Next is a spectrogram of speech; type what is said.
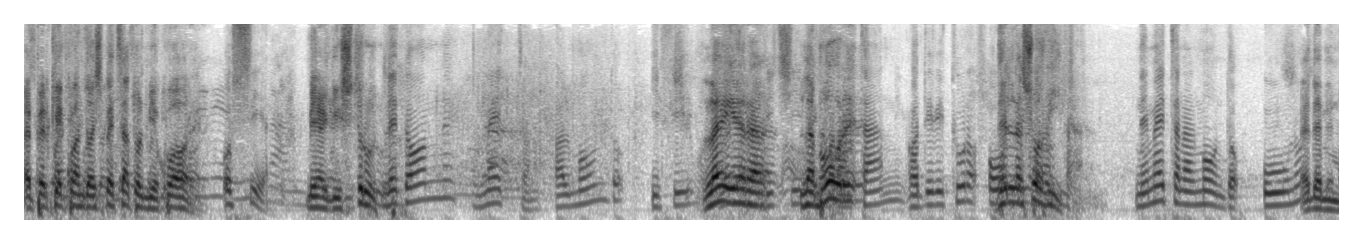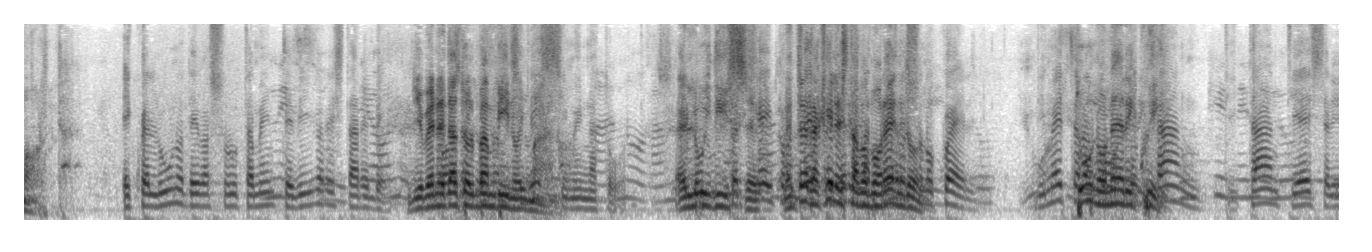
è perché quando hai spezzato il mio cuore ossia mi hai distrutto. le donne mettono al mondo i figli Lei era l'amore 40 anni o addirittura oltre della sua 40 vita. anni. Ne mettono al mondo uno Ed è morta. e quell'uno deve assolutamente vivere e stare bene. Gli venne dato il bambino in mano. in natura. E lui disse, mentre Rachele stava morendo, Tu non eri qui. Tanti, tanti esseri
